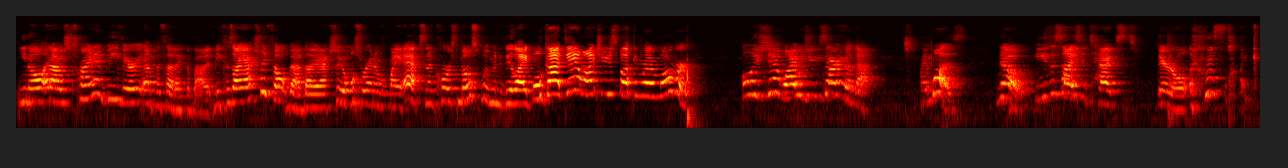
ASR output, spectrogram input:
you know, and I was trying to be very empathetic about it because I actually felt bad that I actually almost ran over my ex. And of course, most women would be like, "Well, goddamn, why don't you just fucking run him over?" Holy shit, why would you be sorry about that? I was. No, he decides to text Daryl. Was like,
